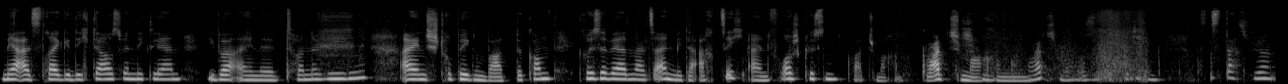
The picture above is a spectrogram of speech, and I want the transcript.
Mehr als drei Gedichte auswendig lernen. Über eine Tonne wiegen. Einen struppigen Bart bekommen. Größer werden als 1,80 Meter. Einen Frosch küssen. Quatsch machen. Quatsch machen. Quatsch schön. was ist das für ein.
